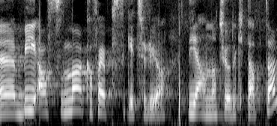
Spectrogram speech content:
e, bir aslında kafa yapısı getiriyor diye anlatıyordu kitapta.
